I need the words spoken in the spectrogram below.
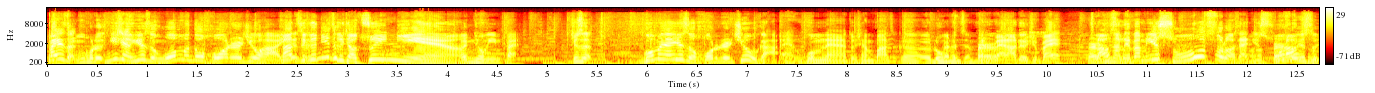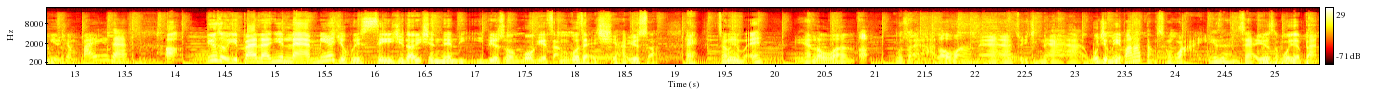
摆任何的。你像有时候我们都喝点儿酒哈，那这个你这个叫嘴黏啊。恩穷给你摆，就是。我们呢有时候喝了点儿酒，嘎，哎，我们呢都想把这个龙门阵摆完了就去摆正常的，摆嘛，你舒服了噻，你舒服有时候你就想摆噻。啊，有时候一摆呢，你难免就会涉及到一些人的利益，比如说我跟张哥在一起哈，有时候，哎，张勇问，哎，那天老王啊，我说哎呀，老王呢最近呢，我就没把他当成外人噻，有时候我就摆，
